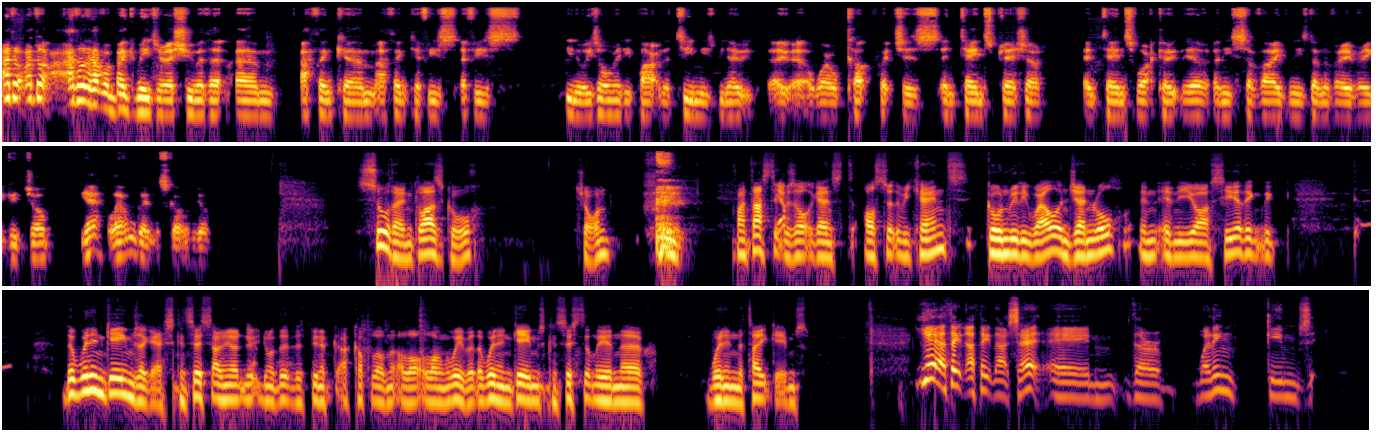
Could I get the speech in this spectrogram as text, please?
I don't, I don't, I don't have a big major issue with it. Um, I think, um, I think if he's, if he's, you know, he's already part of the team. He's been out, out at a World Cup, which is intense pressure, intense work out there, and he's survived and he's done a very, very good job. Yeah, let him go into Scotland job. So then, Glasgow, John, fantastic yep. result against Ulster at the weekend, going really well in general in, in the URC. I think the the winning games, I guess, consist. I mean, you know, there's been a, a couple of a lot along the way, but the winning games consistently in the winning the tight games. Yeah, I think I think that's it. Um, they're winning games.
